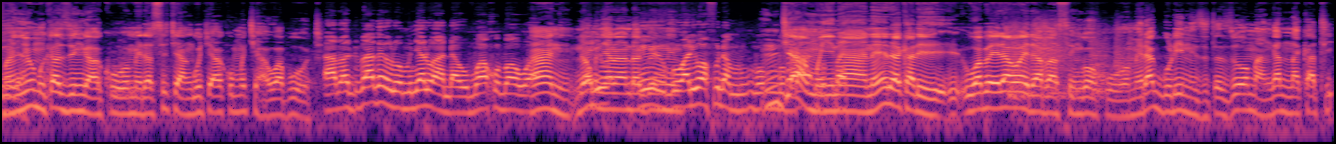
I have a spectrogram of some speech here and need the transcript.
Manyi omukazi ng'akuwoomera si kyangu kyakumukyawa bwoti. Abantu bagayula omunyalwanda omwakomawa Ani, n'omunyalwanda gwe nni- wali wafuna mu- mu- mu- nkyamwina naye era kale wabeerawo era abasinga okuwooma era gulinizi teziwooma nga nakati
